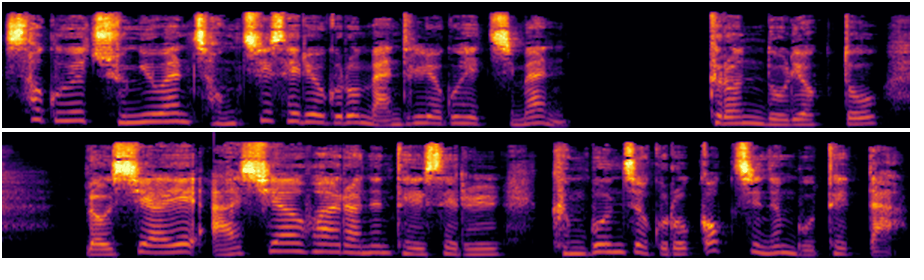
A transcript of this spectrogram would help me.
서구의 중요한 정치 세력으로 만들려고 했지만 그런 노력도 러시아의 아시아화라는 대세를 근본적으로 꺾지는 못했다.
